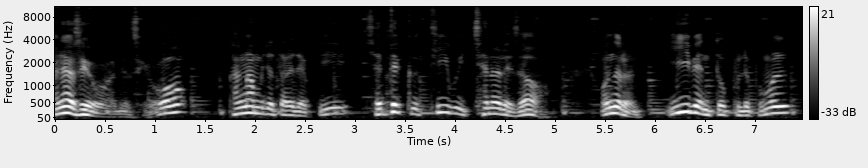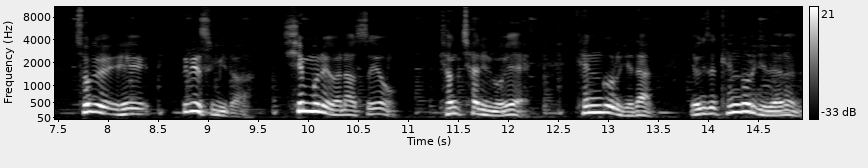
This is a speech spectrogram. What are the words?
안녕하세요. 안녕하세요. 강남부자 따라잡기 재테크 TV 채널에서 오늘은 이벤트 플랫폼을 소개해 드렸습니다. 신문에 나왔어요. 경찰일보에 캥거루 재단. 여기서 캥거루 재단은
